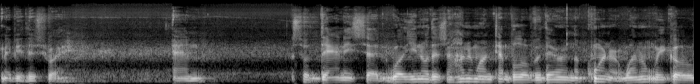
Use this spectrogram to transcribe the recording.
maybe this way. And so Danny said, Well, you know, there's a Hanuman temple over there in the corner. Why don't we go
